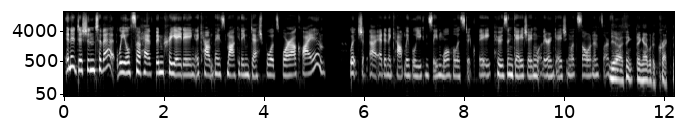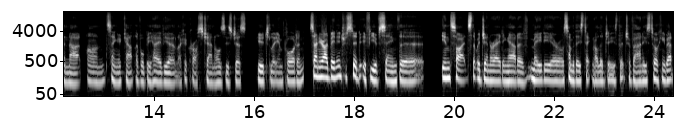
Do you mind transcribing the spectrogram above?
In addition to that, we also have been creating account based marketing dashboards for our clients which uh, at an account level you can see more holistically who's engaging, what they're engaging with, so on and so forth. Yeah, I think being able to crack the nut on seeing account level behavior like across channels is just hugely important. Sonia, I'd been interested if you've seen the insights that we're generating out of media or some of these technologies that Shivani's talking about.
